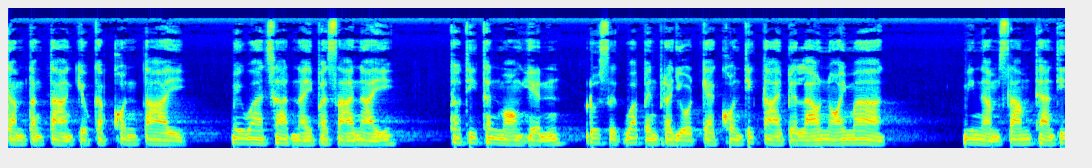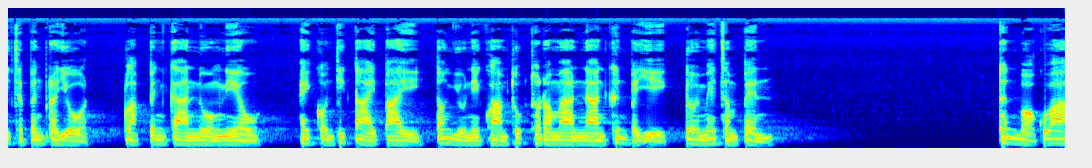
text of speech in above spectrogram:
กรรมต่าง ๆ เกี่ยวกับคนตาย ไม่ว่าชาติไหนภาษาไหน เท่าที่ท่านมองเห็นรู้สึกว่าเป็นประโยชน์แก่คนที่ตายไปแล้วน้อยมาก มีหนำซ้ำแทนที่จะเป็นประโยชน์ กลับเป็นการน่วงเหนียว ให้คนที่ตายไปต้องอยู่ในความทุกข์ทรมานนานขึ้นไปอีก โดยไม่จำเป็น ท่านบอกว่า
